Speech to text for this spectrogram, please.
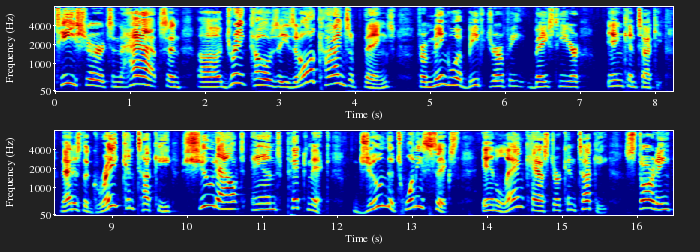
T-shirts and hats and uh, drink cozies and all kinds of things from Mingua Beef Jerky, based here in Kentucky. That is the Great Kentucky Shootout and Picnic, June the 26th in Lancaster, Kentucky, starting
